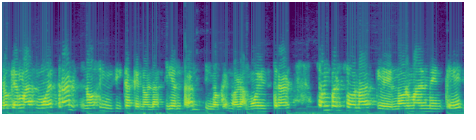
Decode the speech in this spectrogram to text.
lo que más muestran. No significa que no la sientan, sino que no la muestran. Son personas que normalmente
